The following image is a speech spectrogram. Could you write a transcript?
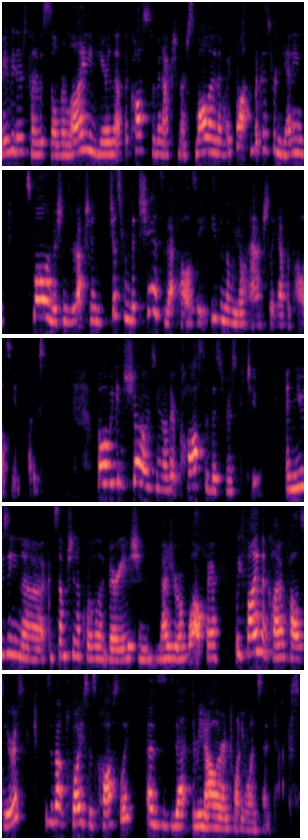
maybe there's kind of a silver lining here in that the costs of inaction are smaller than we thought because we're getting small emissions reduction just from the chance of that policy, even though we don't actually have the policy in place. But what we can show is, you know, there cost of this risk too. And using a consumption equivalent variation measure of welfare, we find that climate policy risk is about twice as costly as that $3.21 tax.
